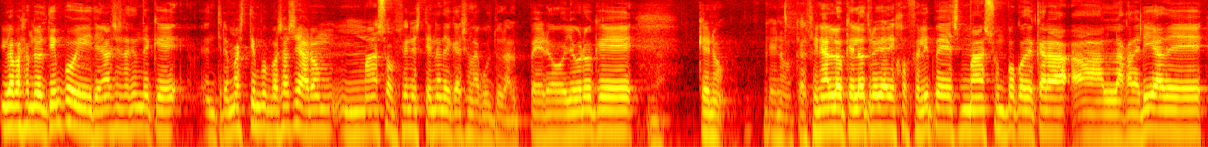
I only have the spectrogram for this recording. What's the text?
iba pasando el tiempo y tenía la sensación de que entre más tiempo pasase, Aaron más opciones tiene de quedarse en la cultural. Pero yo creo que que no, que no, que al final lo que el otro día dijo Felipe es más un poco de cara a la galería de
